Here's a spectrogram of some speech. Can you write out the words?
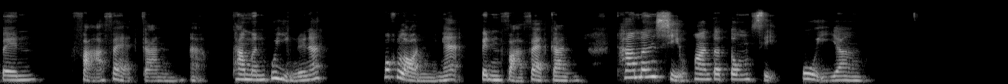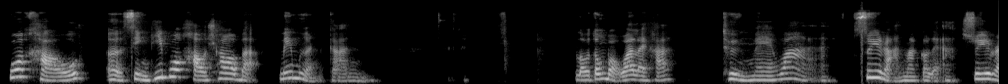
เป็นฝาแฝดกัน อ่ะทามันผู้หญิงด้วยนะ พวกหล่อนอย่างเงี้ย เป็นฝาแฝดกัน他们喜欢的东西不一样พวกเขา เออสิ่งที่พวกเขาชอบอะไม่เหมือนกัน เราต้องบอกว่าอะไรคะ ถึงแม้ว่าอ่ะ虽然มาก็เลยอ่ะ虽然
